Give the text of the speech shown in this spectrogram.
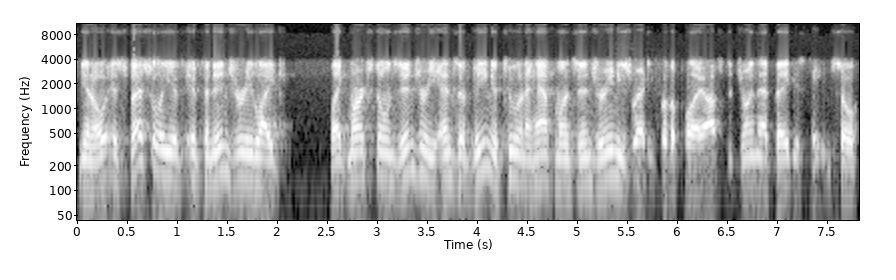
you know, especially if, if an injury like like Mark Stone's injury ends up being a two and a half months injury, and he's ready for the playoffs to join that Vegas team. So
